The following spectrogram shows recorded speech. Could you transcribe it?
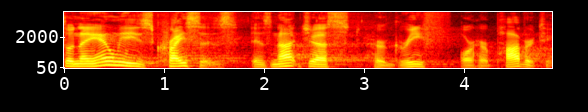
So Naomi's crisis is not just her grief or her poverty.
